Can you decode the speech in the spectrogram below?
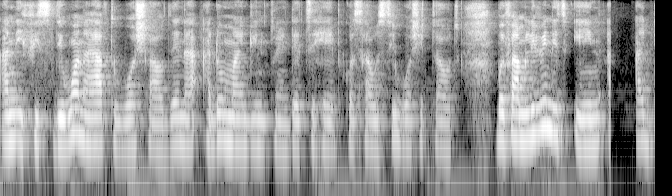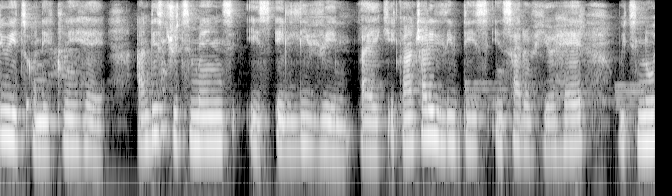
And if it's the one i have to wash out then i, I don't mind doing it on a dirty hair because i will still wash it out. But if i'm leaving it in I do it on a clean hair. And this treatment is a leave-in. Like you can actually leave this inside of your hair with no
